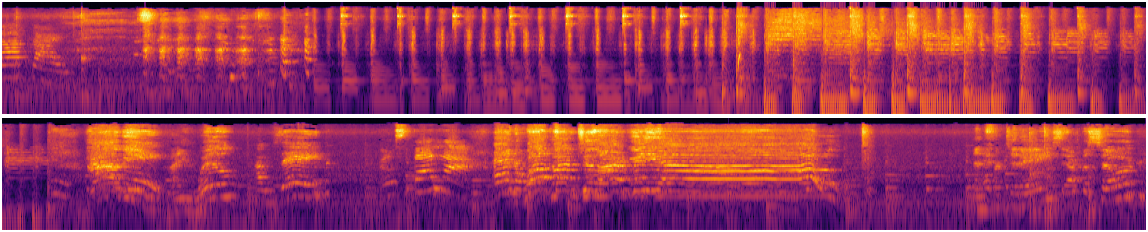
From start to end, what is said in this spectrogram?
tatay. Howdy! I'm Will. I'm Zayn. I'm Stella. And welcome to our video! And for today's episode,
